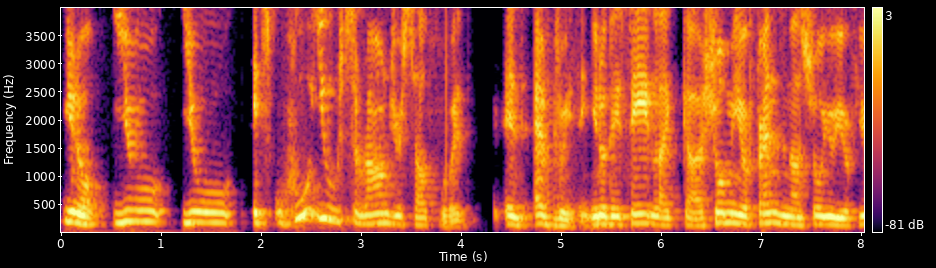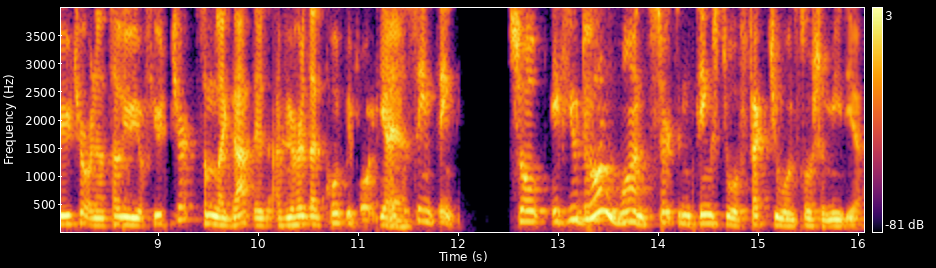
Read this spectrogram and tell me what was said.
You know, you you it's who you surround yourself with is everything. You know, they say like, uh, "Show me your friends, and I'll show you your future, and I'll tell you your future." Something like that. There's, have you heard that quote before? Yeah, it's the same thing. So if you don't want certain things to affect you on social media,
